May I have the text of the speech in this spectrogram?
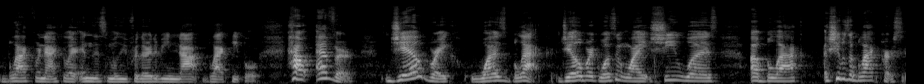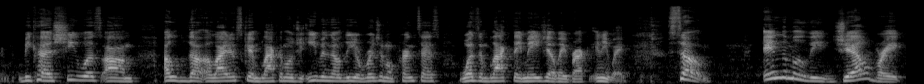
black vernacular in this movie for there to be not black people. However, Jailbreak was black. Jailbreak wasn't white. She was a black, she was a black person because she was um a, the, a lighter skinned black emoji. Even though the original princess wasn't black, they made Jailbreak black anyway. So, in the movie, Jailbreak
